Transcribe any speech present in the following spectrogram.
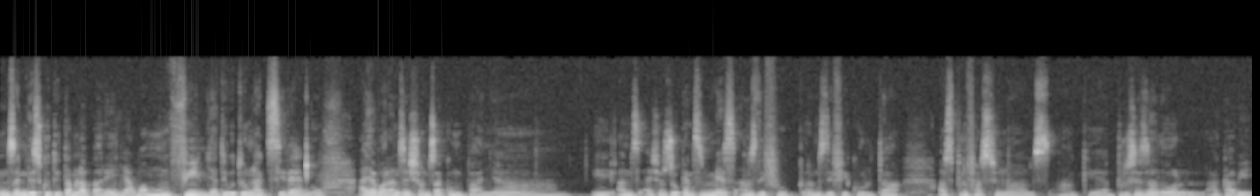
ens hem discutit amb la parella o amb un fill, ja ha tingut un accident. Uf. Ah, llavors això ens acompanya i ens, això és el que ens més ens, difu, ens dificulta als professionals, a que el procés de dol acabi,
